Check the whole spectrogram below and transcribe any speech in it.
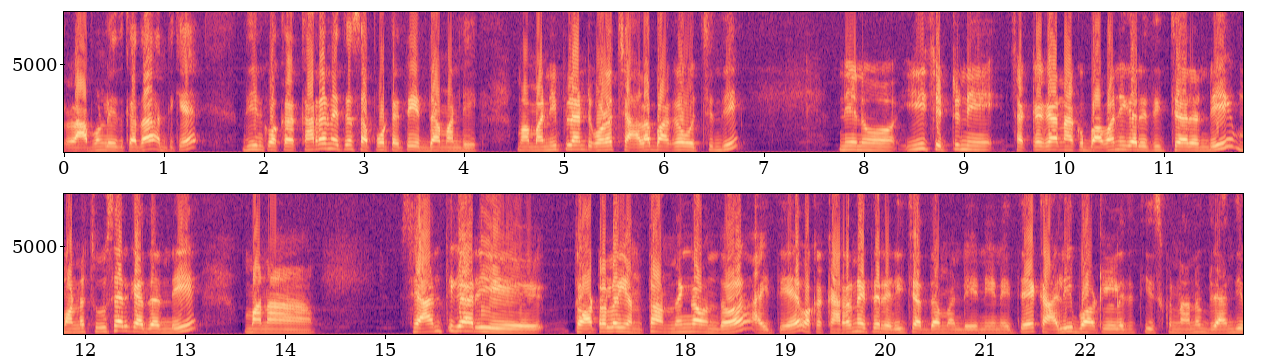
లాభం లేదు కదా అందుకే దీనికి ఒక కర్రనైతే సపోర్ట్ అయితే ఇద్దామండి. మా మనీ ప్లాంట్ కూడా చాలా బాగా వచ్చింది. నేను ఈ చెట్టుని చక్కగా నాకు భవానీ గారు అయితే ఇచ్చారండి. మొన్న చూశారు కదండి మన శాంతి గారి తోటలో ఎంత అందంగా ఉందో అయితే ఒక కర్రను అయితే రెడీ చేద్దామండి. నేనైతే ఖాళీ బాటిల్ అయితే తీసుకున్నాను. బ్రాందీ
